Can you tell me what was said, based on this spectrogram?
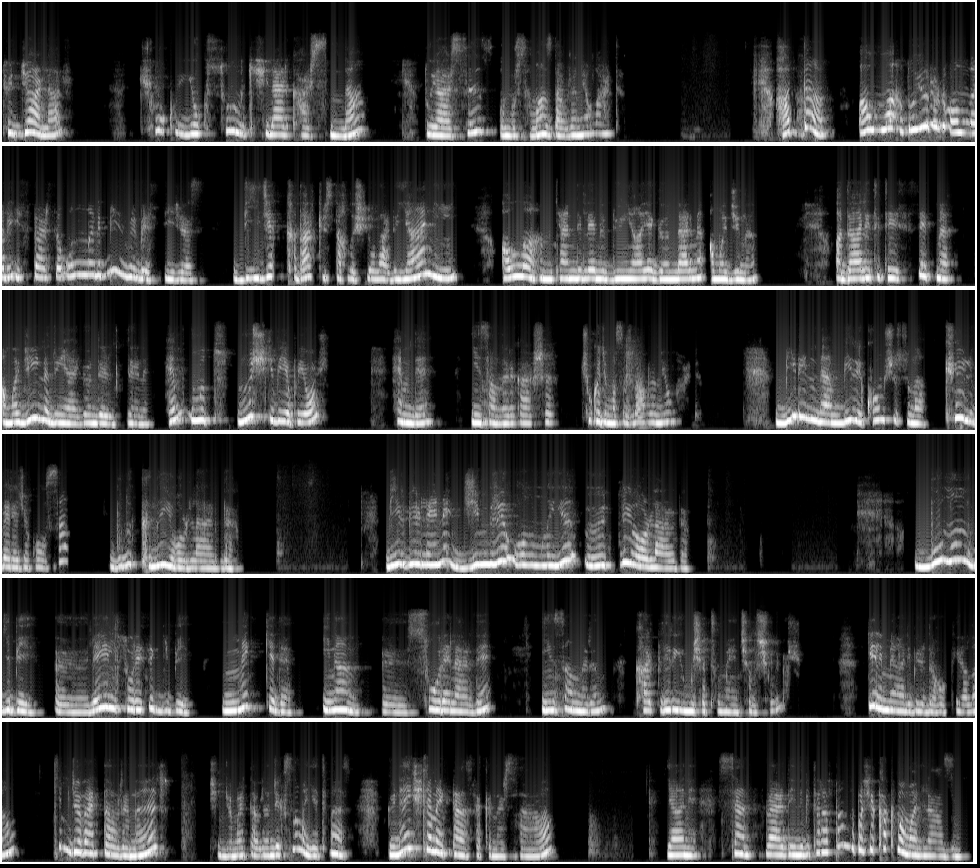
tüccarlar çok yoksul kişiler karşısında duyarsız, umursamaz davranıyorlardı. Hatta Allah duyurur onları isterse onları biz mi besleyeceğiz diyecek kadar küstahlaşıyorlardı. Yani Allah'ın kendilerini dünyaya gönderme amacını adaleti tesis etme amacıyla dünyaya gönderildiklerini hem unutmuş gibi yapıyor hem de insanlara karşı çok acımasız davranıyorlar birinden biri komşusuna kül verecek olsa bunu kınıyorlardı. Birbirlerine cimri olmayı öğütlüyorlardı. Bunun gibi e, Leyl suresi gibi Mekke'de inen e, surelerde insanların kalpleri yumuşatılmaya çalışılıyor. Gelin meali bir daha okuyalım. Kim cömert davranır? Şimdi cömert davranacaksın ama yetmez. Günah işlemekten sakınırsa yani sen verdiğini bir taraftan da başa kalkmaman lazım.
